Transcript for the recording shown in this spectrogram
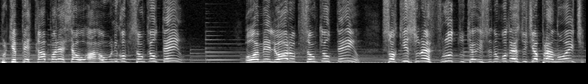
porque pecar parece a, a única opção que eu tenho, ou a melhor opção que eu tenho. Só que isso não é fruto, isso não acontece do dia para a noite,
